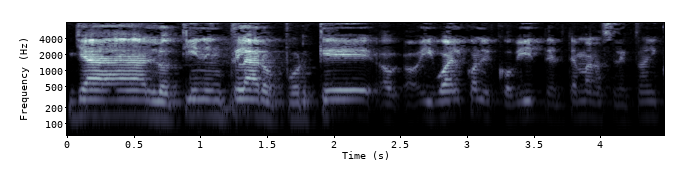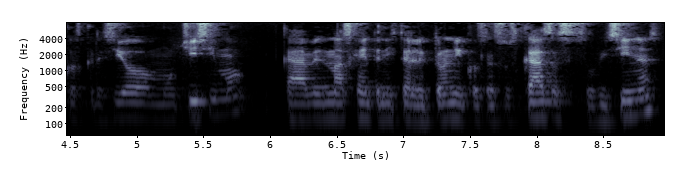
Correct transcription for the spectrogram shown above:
ya lo tienen claro, porque igual con el COVID el tema de los electrónicos creció muchísimo, cada vez más gente necesita electrónicos en sus casas, en sus oficinas,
